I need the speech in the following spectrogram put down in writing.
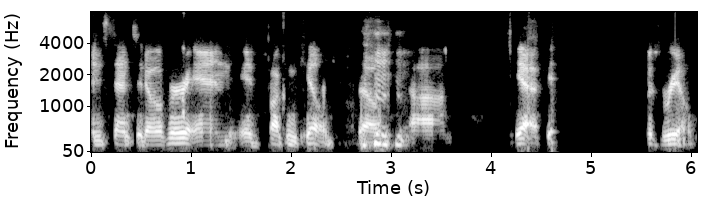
and sent it over, and it fucking killed. So um, yeah, it was real.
